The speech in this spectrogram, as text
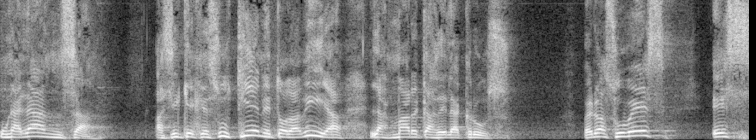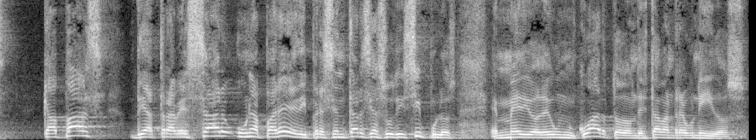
una lanza. Así que Jesús tiene todavía las marcas de la cruz, pero a su vez es capaz de atravesar una pared y presentarse a sus discípulos en medio de un cuarto donde estaban reunidos.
